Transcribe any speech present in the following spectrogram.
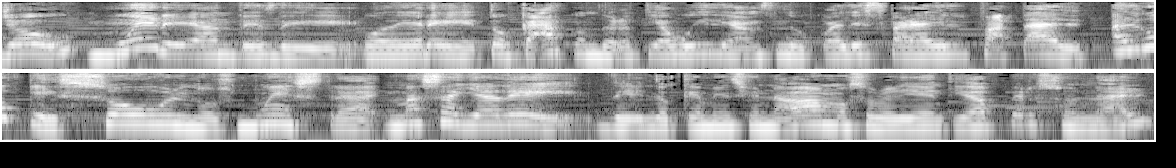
Joe muere antes de poder eh, tocar con Dorothea Williams, lo cual es para él fatal. Algo que Soul nos muestra, más allá de, de lo que mencionábamos sobre la identidad personal,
